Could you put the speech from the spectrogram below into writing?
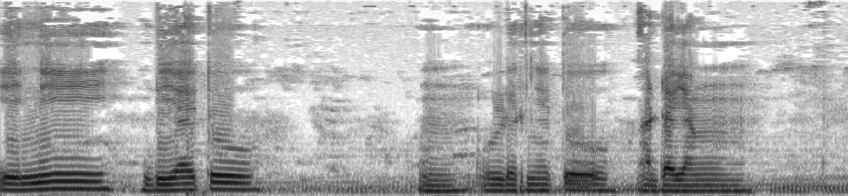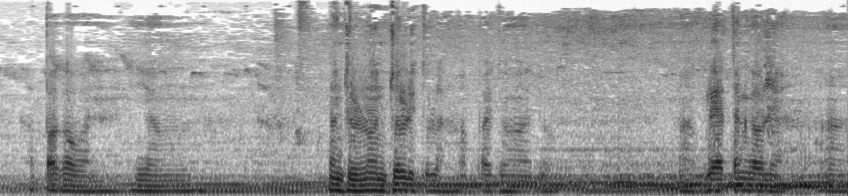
ini dia itu hmm, ulirnya itu ada yang apa kawan yang nonjol-nonjol itulah apa itu itu nah kelihatan kawan ya? Nah,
